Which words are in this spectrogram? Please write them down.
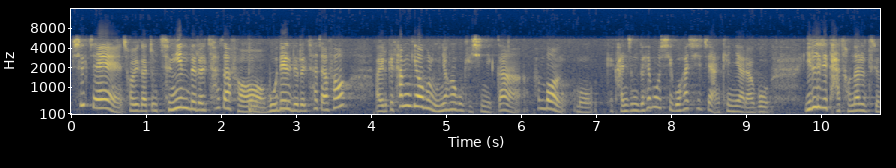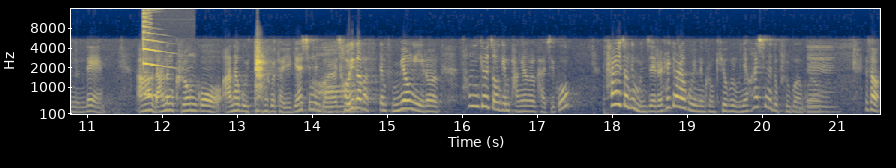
실제 저희가 좀 증인들을 찾아서 모델들을 찾아서 아, 이렇게 3기업을 운영하고 계시니까 한번 뭐 간증도 해보시고 하시지 않겠냐라고 일일이 다 전화를 드렸는데 아 나는 그런 거 안 하고 있다라고 다 얘기하시는 거예요. 아. 저희가 봤을 땐 분명히 이런 선교적인 방향을 가지고 사회적인 문제를 해결하고 있는 그런 기업을 운영하심에도 불구하고요. 네. 그래서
